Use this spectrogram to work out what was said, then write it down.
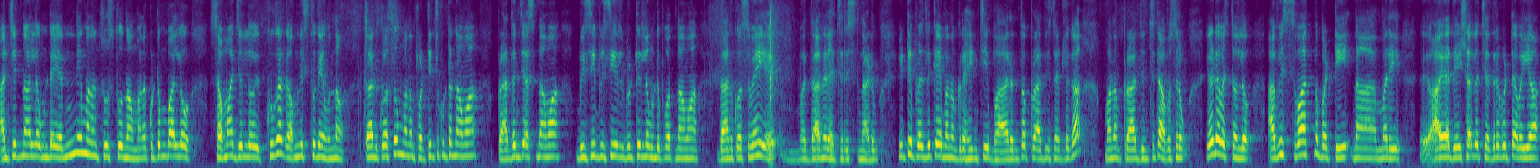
అంచనాల్లో ఉండే అన్నీ మనం చూస్తున్నాం. మన కుటుంబాల్లో సమాజంలో ఎక్కువగా గమనిస్తూనే ఉన్నాం. దానికోసం మనం పట్టించుకుంటున్నామా? ప్రార్థన చేస్తున్నామా? బిజీ బిజీ రొటీన్లో ఉండిపోతున్నామా? దానికోసమే దానిని హెచ్చరిస్తున్నాడు. ఇట్టి ప్రజలకే మనం గ్రహించి భారంతో ప్రార్థించినట్లుగా మనం ప్రార్థించడం అవసరం. ఏడవ స్థలంలో అవిశ్వాసను బట్టి నా మరి ఆయా దేశాల్లో చెదరగొట్టవయ్యా.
